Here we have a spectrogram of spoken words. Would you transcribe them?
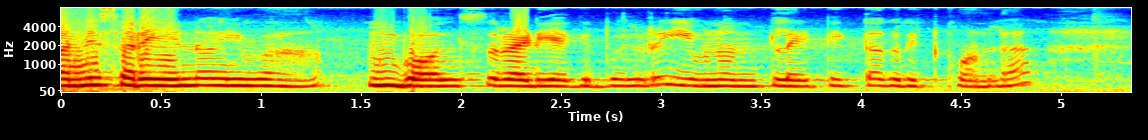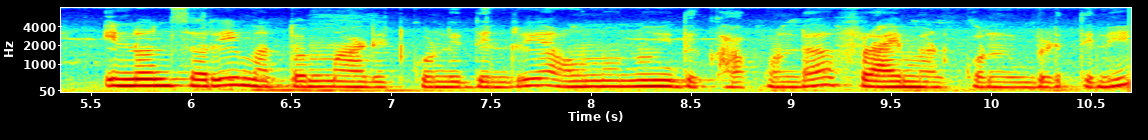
ಒಂದೇ ಸರಿ ಏನೋ ಇವ ಬಾಲ್ಸ್ ರೆಡಿ ಆಗಿದ್ವಲ್ಲ ರೀ ಇವನೊಂದು ಪ್ಲೇಟಿಗೆ ತೆಗೆದಿಟ್ಕೊಂಡು, ಇನ್ನೊಂದು ಸರಿ ಮತ್ತೊಮ್ಮೆ ಮಾಡಿಟ್ಕೊಂಡಿದ್ದೀನಿ ರೀ ಅವನು ಇದಕ್ಕೆ ಹಾಕ್ಕೊಂಡು ಫ್ರೈ ಮಾಡ್ಕೊಂಡು ಬಿಡ್ತೀನಿ.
